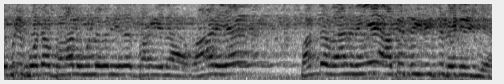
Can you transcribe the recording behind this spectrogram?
எப்படி போட்டா பால் உள்ள வரையும் ஏதாவது பாக்கீங்களா? வாரிய பந்த வாங்கினீங்க அப்படி வீசிட்டு போயிட்டு இருக்கீங்க.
